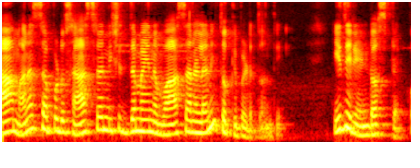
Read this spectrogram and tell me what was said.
ఆ మనస్సు అప్పుడు శాస్త్ర నిషిద్ధమైన వాసనలని తొక్కిపెడుతుంది. ఇది రెండో స్టెప్.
